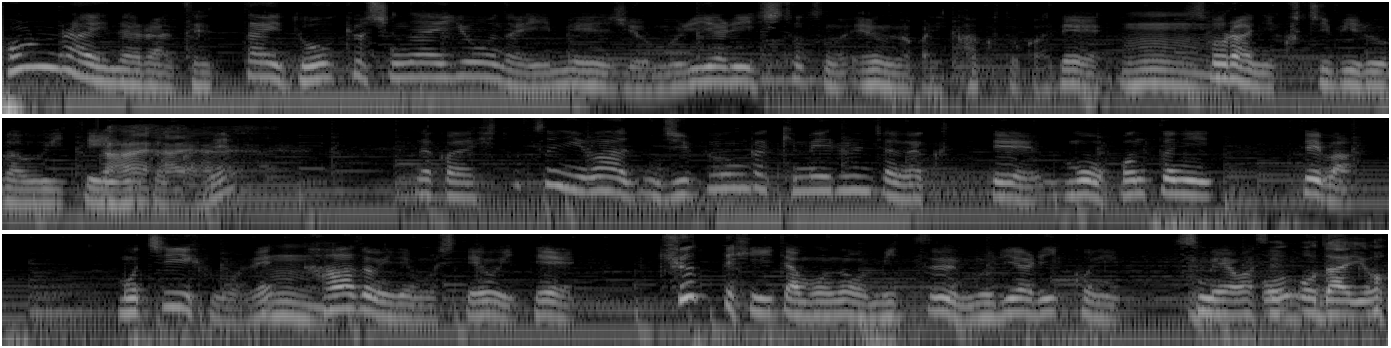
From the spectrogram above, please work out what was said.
本来なら絶対同居しないようなイメージを無理やり一つの絵の中に描くとかで、うん。空に唇が浮いているとかね、はいはいはい。はいだから一つには自分が決めるんじゃなくてもう本当に例えばモチーフをね、うん。カードにでもしておいてキュッて引いたものを3つ無理やり1個に詰め合わせる。おお題を。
